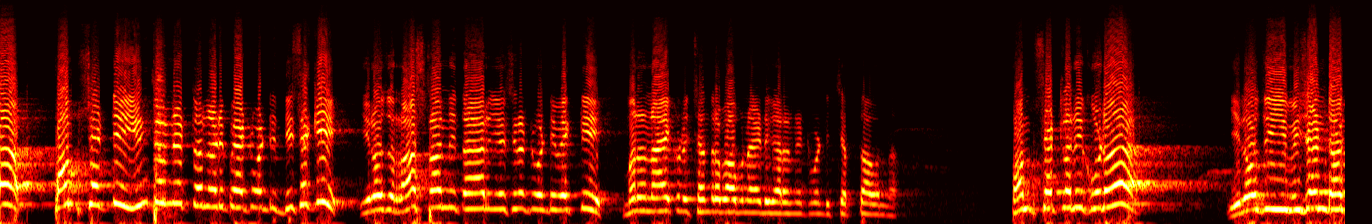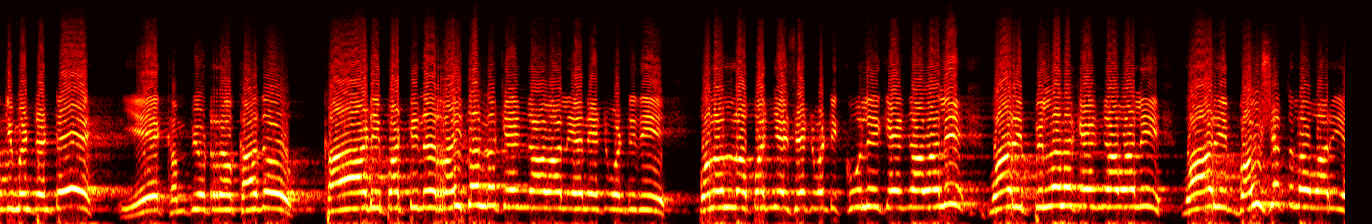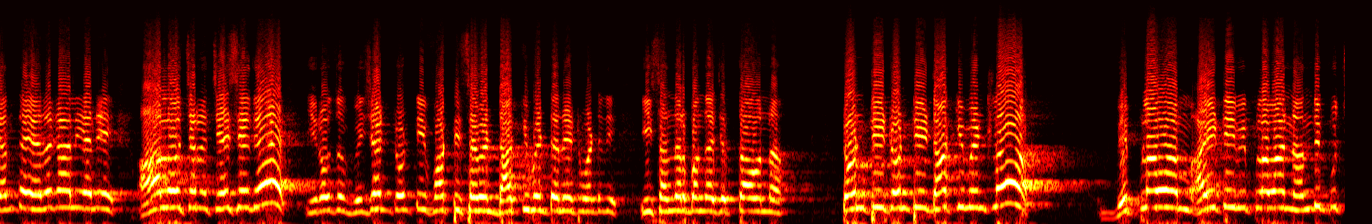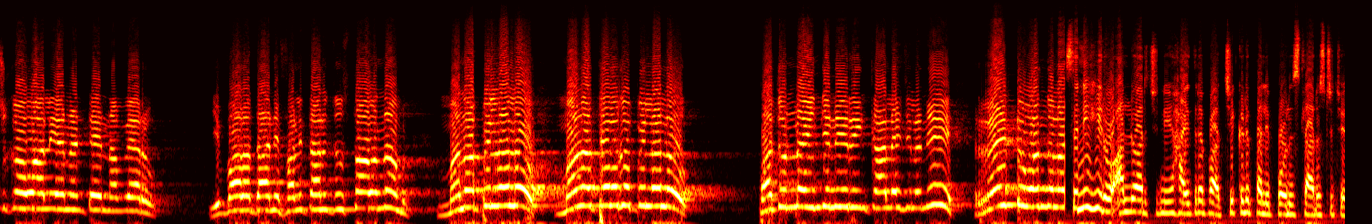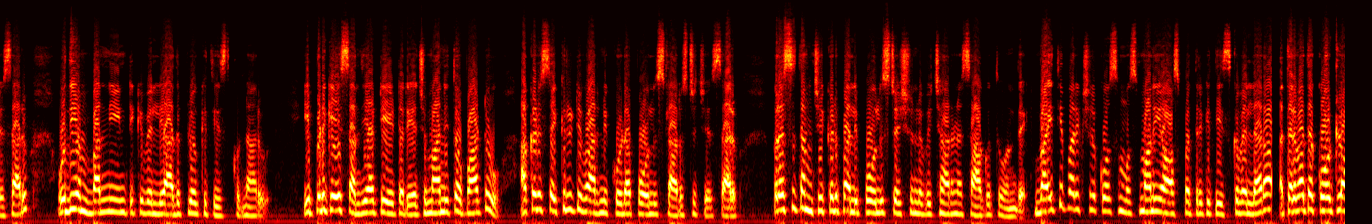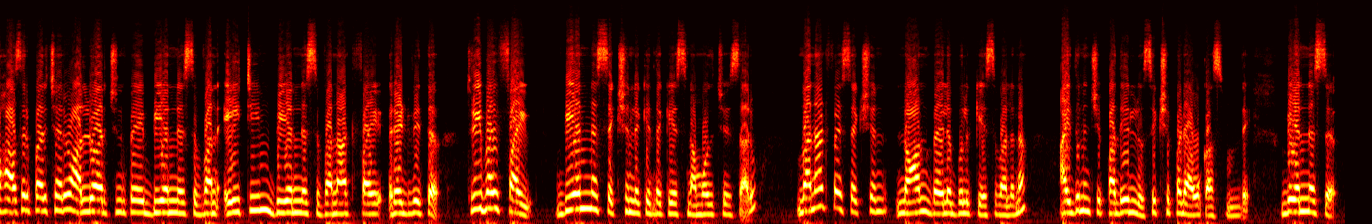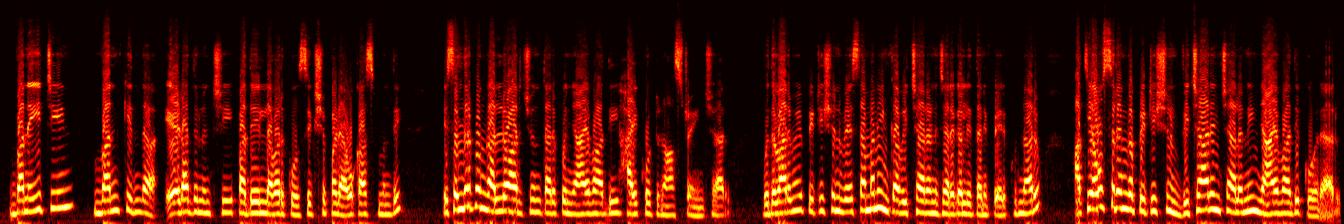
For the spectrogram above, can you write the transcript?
పంప్ సెట్ని ఇంటర్నెట్తో నడిపేటువంటి దిశకి ఈరోజు రాష్ట్రాన్ని తయారు చేసినటువంటి వ్యక్తి మన నాయకుడు చంద్రబాబు నాయుడు గారు అనేటువంటి చెప్తా ఉన్నా. పంప్ సెట్లని కూడా ఈరోజు ఈ విజన్ డాక్యుమెంట్ అంటే ఏ కంప్యూటరో కాదు కాడి పట్టిన రైతన్నకేం కావాలి అనేటువంటిది పొలంలో పనిచేసేటువంటి కూలీకేం కావాలి వారి పిల్లలకేం కావాలి వారి భవిష్యత్తులో వారు ఎంత ఎదగాలి అని ఆలోచన చేసేదే ఈరోజు vision twenty forty seven document అనేటువంటిది ఈ సందర్భంగా చెప్తా ఉన్నా. ట్వంటీ ట్వంటీ డాక్యుమెంట్లో విప్లవం ఐటీ విప్లవాన్ని అందిపుచ్చుకోవాలి అని అంటే నవ్వారు. ఇవాళ దాని ఫలితాలు చూస్తా ఉన్నాం. మన పిల్లలు మన తెలుగు పిల్లలు పదున్న ఇంజనీరింగ్ కాలేజీలని రెండు వందల సినీ హీరో అల్లు అర్జున్ హైదరాబాద్ చిక్కడపల్లి పోలీసులు అరెస్టు చేశారు. ఉదయం బన్నీ ఇంటికి వెళ్ళి అదుపులోకి తీసుకున్నారు. ఇప్పటికే సంధ్యా థియేటర్ యజమానితో పాటు అక్కడ సెక్యూరిటీ వారిని కూడా పోలీసులు అరెస్టు చేశారు. ప్రస్తుతం చిక్కడపల్లి పోలీస్ స్టేషన్లో విచారణ సాగుతోంది. వైద్య పరీక్షల కోసం ఉస్మానియా ఆసుపత్రికి తీసుకువెళ్ళారు? ఆ తర్వాత కోర్టులో హాజరుపరిచారు. అల్లు అర్జున్ పై BNS one eighteen BNS one nought five read with three by five BNS సెక్షన్ల కింద కేసు నమోదు చేశారు. One nought five section non bailable case వలన ఐదు నుంచి పదేళ్ళు శిక్ష పడే అవకాశం ఉంది. బిఎన్ఎస్ వన్ ఎయిటీన్ వన్ కింద ఏడాది నుంచి పదేళ్ళ వరకు శిక్ష పడే అవకాశం ఉంది. ఈ సందర్భంగా అల్లు అర్జున్ తరపు న్యాయవాది హైకోర్టును ఆశ్రయించారు. బుధవారమే పిటిషన్ వేశామని ఇంకా విచారణ జరగలేదని పేర్కొన్నారు. అత్యవసరంగా పిటిషన్ విచారించాలని న్యాయవాది కోరారు.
